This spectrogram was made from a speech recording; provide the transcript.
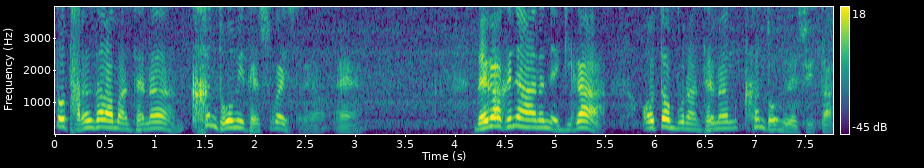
또 다른 사람한테는 큰 도움이 될 수가 있어요. 예. 내가 그냥 하는 얘기가 어떤 분한테는 큰 도움이 될 수 있다.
